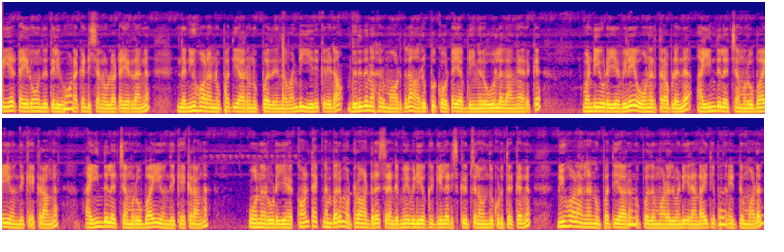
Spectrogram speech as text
ரியர் டயரும் வந்து தெளிவான கண்டிஷனில் உள்ள டயர் தாங்க. இந்த நியூ ஹாலண்ட் முப்பத்தி ஆறு முப்பது இந்த வண்டி இருக்கிற இடம் விருதுநகர் மாவட்டத்தில் அருப்புக்கோட்டை அப்படிங்கிற ஊரில் தாங்க இருக்குது வண்டியுடைய விலை ஓனர் தரப்புலேருந்து ஐந்து லட்சம் ரூபாய் வந்து கேட்குறாங்க ஐந்து லட்சம் ரூபாய் வந்து கேட்குறாங்க ஓனருடைய காண்டாக்ட் நம்பர் மற்றும் அட்ரஸ் ரெண்டுமே வீடியோக்கு கீழே டிஸ்கிரிப்ஷனில் வந்து கொடுத்துருக்காங்க. நியூ ஹாலாண்டில் முப்பத்தி ஆறு முப்பது மாடல் வண்டி ரெண்டாயிரத்தி பதினெட்டு மாடல்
